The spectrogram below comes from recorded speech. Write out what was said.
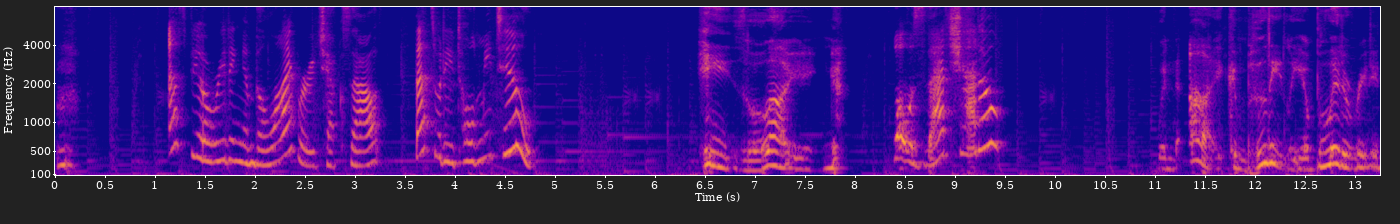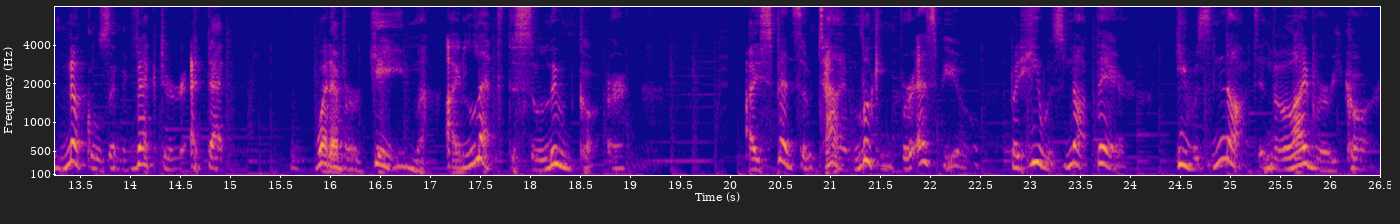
Espio reading in the library checks out. That's what he told me too. He's lying. What was that, Shadow? When I completely obliterated Knuckles and Vector at that whatever game, I left the saloon car. I spent some time looking for Espio, but he was not there. He was not in the library car.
